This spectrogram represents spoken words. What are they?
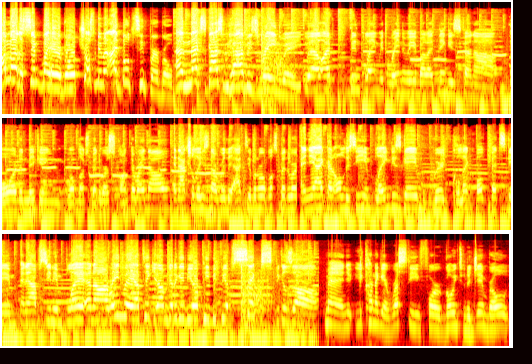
I'm not a simp by her, bro. Trust me, man. I don't simper, bro. And next, guys, we have is Rainway. Well, I've been playing with Rainway, but I think he's kind of bored and making Roblox Bedwars content right now. And actually, he's not really active on Roblox Bedwars. And yeah, I can only see him playing this game. Weird collect all pets game. And I've seen him play. And uh, Rainway, I think I'm gonna give you a PvP of 6. Because, uh, man, you, you kind of get rusty for going to the gym, bro.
